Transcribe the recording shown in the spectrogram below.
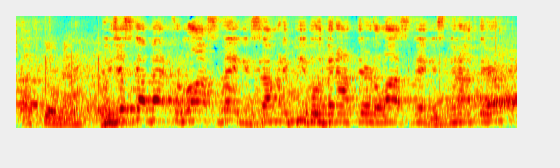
That's cool, man. We just got back from Las Vegas. How many people have been out there to Las Vegas? Been out there?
